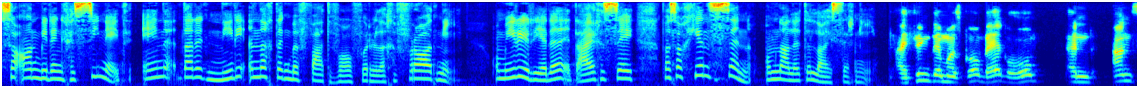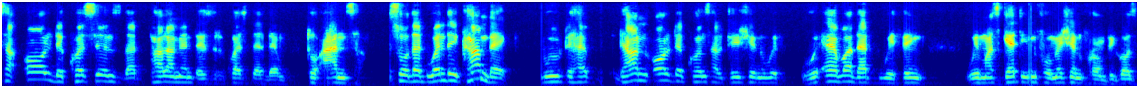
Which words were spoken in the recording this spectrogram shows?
se aanbieding gesien het en dat dit nie die inligting bevat waarvoor hulle gevra het nie. Om hierdie rede het hy gesê was daar geen sin om na hulle te luister nie. I think they must go back home and answer all the questions that parliament has requested them to answer. So that when they come back, we would have done all the consultation with whoever that we think we must get information from. Because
